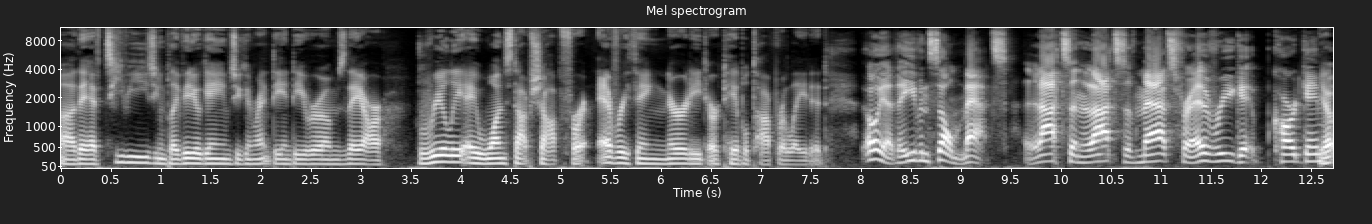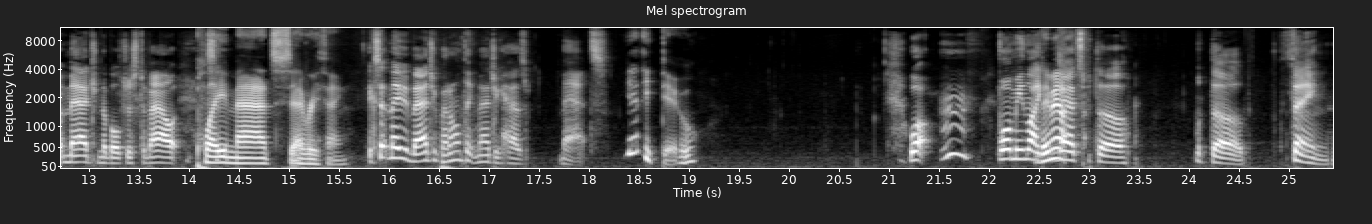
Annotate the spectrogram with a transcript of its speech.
Uh, they have TVs. You can play video games. You can rent D and D rooms. They are really a one-stop shop for everything nerdy or tabletop related. Oh yeah, they even sell mats. Lots and lots of mats for every ga- card game Yep. imaginable, just about. Play mats, everything. Except maybe Magic, but I don't think Magic has mats. Yeah, they do. Well, mm, well, I mean, like They may- mats with the with the thing,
